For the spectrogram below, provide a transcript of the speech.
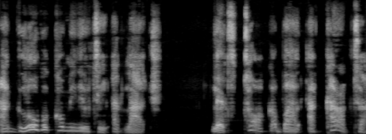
a global community at large, let's talk about our character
